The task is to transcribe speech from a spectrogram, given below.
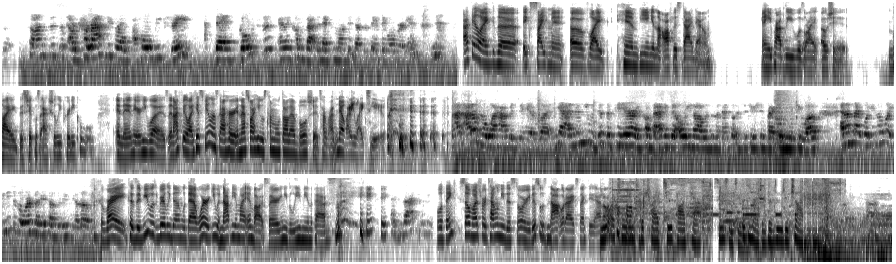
System or uh, harass me for a, a whole week straight, then ghosts, and then comes back the next month and does the same thing over again. I feel like the excitement of like him being in the office died down. And he probably was like, oh shit. Like this chick was actually pretty cool. And then there he was. And I feel like his feelings got hurt and that's why he was coming with all that bullshit talking about nobody likes you. I, I don't know what happened to him, but yeah, and then he would disappear and come back and say, oh, you know, I was in the mental institution, so I couldn't hit you up. And I'm like, well, you know what? You need to go work on yourself and leave me alone. right. Because if you was really done with that work, you would not be in my inbox, sir. You need to leave me in the past. Exactly. Well, thank you so much for telling me this story. This was not what I expected at You all. are tuned into the Tribe T Podcast, Season 2 with Naja the Voodoo Child.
